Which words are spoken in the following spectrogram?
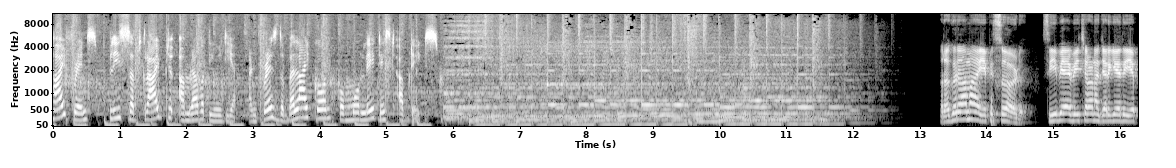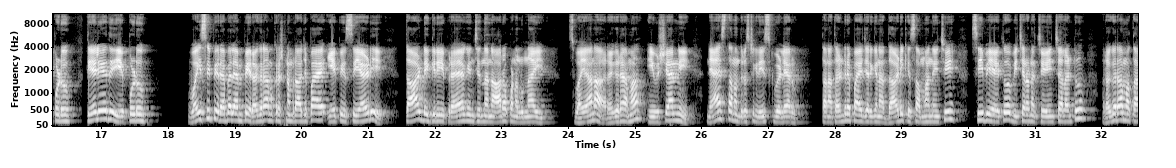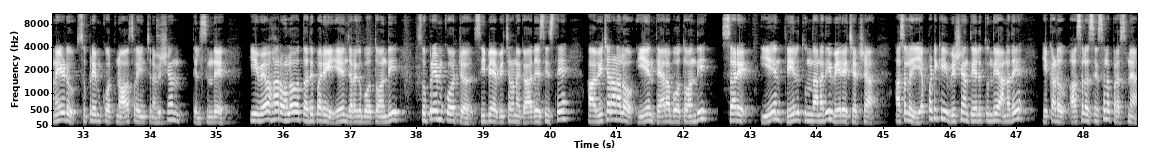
Hi friends please subscribe to Amaravati media and press the bell icon for more latest updates Raghurama episode CBI విచారణ జరిగేది ఎప్పుడు? తేలేది ఎప్పుడు? YCP rebel MP రఘురామకృష్ణంరాజుపై AP CID third degree ప్రయోగించిందన్న ఆరోపణలున్నాయి. స్వయాన రఘురామ ఈ విషయాన్ని న్యాయస్థానం దృష్టికి తీసుకువెళ్ళారు. తన తండ్రిపై జరిగిన దాడికి సంబంధించి సిబిఐతో విచారణ చేయించాలంటూ రఘురామ తనయుడు సుప్రీంకోర్టును ఆశ్రయించిన విషయం తెలిసిందే. ఈ వ్యవహారంలో తదుపరి ఏం జరగబోతోంది? సుప్రీంకోర్టు సిబిఐ విచారణకు ఆదేశిస్తే ఆ విచారణలో ఏం తేలబోతోంది? సరే ఏం తేలుతుందన్నది వేరే చర్చ. అసలు ఎప్పటికీ విషయం తేలుతుంది అన్నదే ఇక్కడ అసలు సిసలు ప్రశ్న.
